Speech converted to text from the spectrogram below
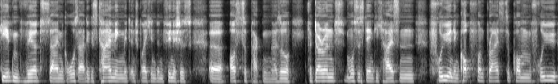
geben wird, sein großartiges Timing mit entsprechenden Finishes äh, auszupacken. Also für Durant muss es, denke ich, heißen, früh in den Kopf von Price zu kommen, früh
